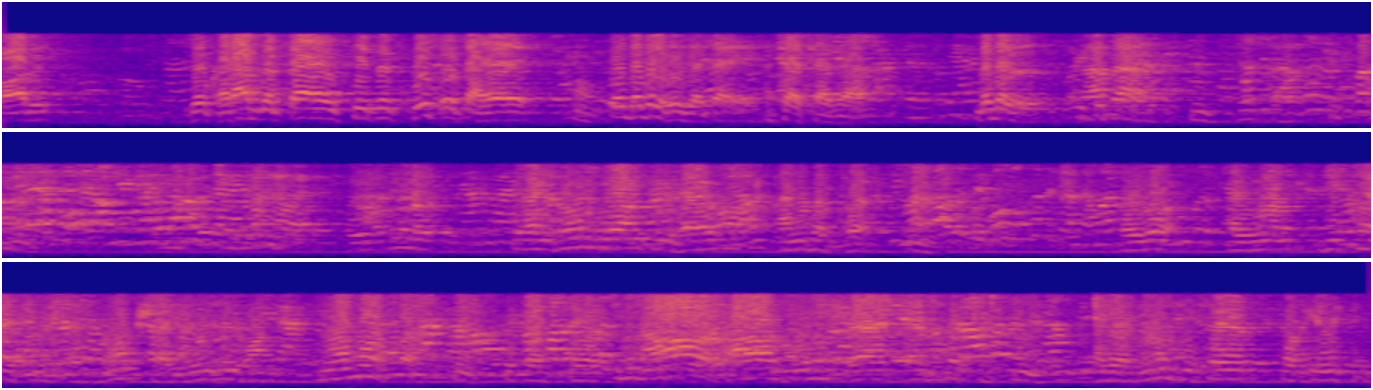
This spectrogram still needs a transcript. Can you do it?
और जो खराब करता है उसके पे खुश होता है वो डबल हो जाता है अच्छा अच्छा अच्छा डबल I don't want to have another birth. I want, I want detachment and moksha. I only want no more birth. Because uh, in all our good, bad, and perfect, I have no desire for anything.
